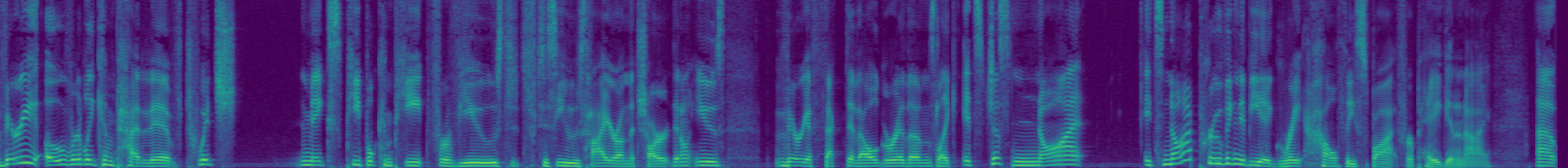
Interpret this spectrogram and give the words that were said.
very overly competitive. Twitch makes people compete for views to, to see who's higher on the chart. They don't use very effective algorithms. Like it's just not it's not proving to be a great healthy spot for Pagan and I. Uh,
